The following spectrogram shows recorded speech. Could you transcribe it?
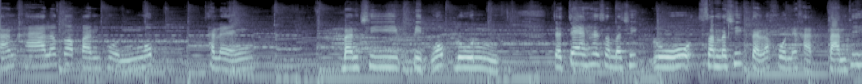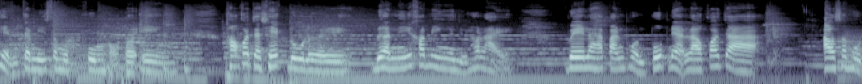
ร้านค้าแล้วก็ปันผลงบแถลง บัญชีปิดงบดุล จะแจ้งให้สมาชิกรู้สมาชิกแต่ละคนเนี่ยค่ะตามที่เห็นจะมีสมุดคุมของตัวเองเขาก็จะเช็คดูเลย เดือนนี้เขามีเงินอยู่เท่าไหร่ เวลาปันผลปุ๊บเนี่ยเราก็จะเอาสมุด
